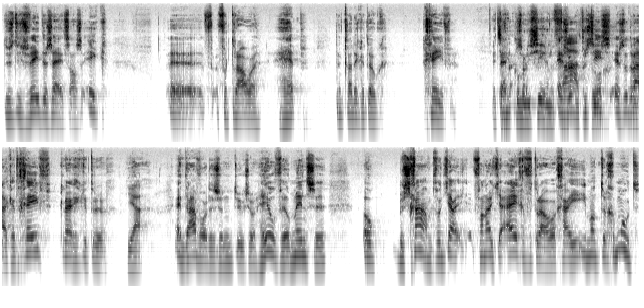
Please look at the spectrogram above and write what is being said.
Dus het is wederzijds. Als ik eh, vertrouwen heb, dan kan ik het ook geven. Het zijn En communicerende en zo- vaten, Precies. toch? En zodra ik het geef, krijg ik het terug. Ja. En daar worden ze natuurlijk zo heel veel mensen ook beschaamd. Want ja, vanuit je eigen vertrouwen ga je iemand tegemoet.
